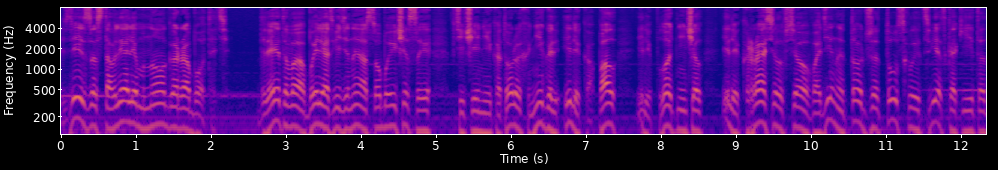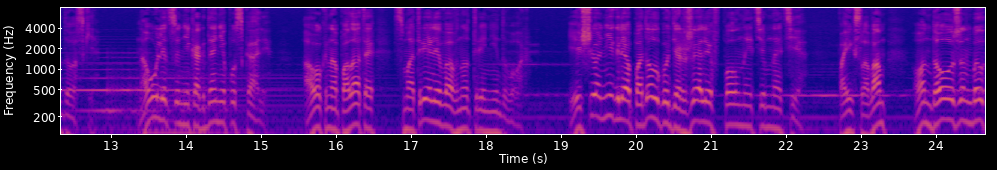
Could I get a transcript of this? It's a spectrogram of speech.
Здесь заставляли много работать. Для этого были отведены особые часы, в течение которых Ниголь или копал, или плотничал, или красил все в один и тот же тусклый цвет какие-то доски. На улицу никогда не пускали, а окна палаты смотрели во внутренний двор. Еще Нигля подолгу держали в полной темноте. По их словам, он должен был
